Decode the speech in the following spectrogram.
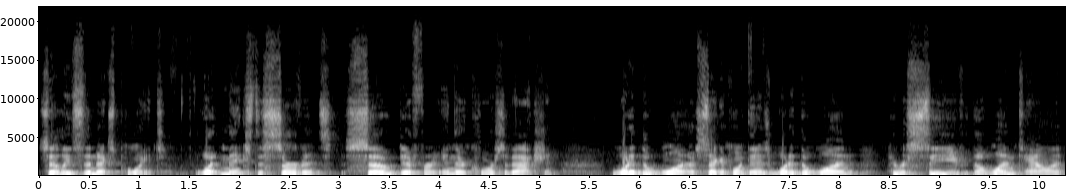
So that leads to the next point. What makes the servants so different in their course of action? What did the one, our second point then is, what did the one who received the one talent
